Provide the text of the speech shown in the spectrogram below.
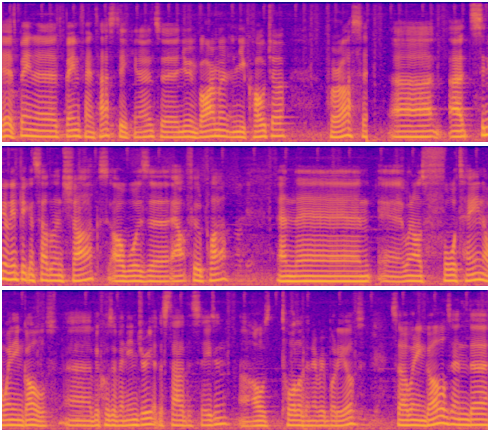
Yeah, it's been uh, it's been fantastic. You know, it's a new environment, a new culture for us. Uh, at Sydney Olympic and Sutherland Sharks, I was an outfield player. Okay. And then uh, when I was 14, I went in goals uh, because of an injury at the start of the season. Uh, I was taller than everybody else. So I went in goals and uh,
